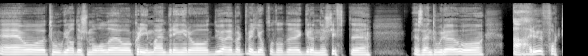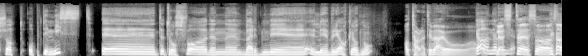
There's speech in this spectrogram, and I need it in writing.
og togradersmålet og klimaendringer, og du har jo vært veldig opptatt av det grønne skiftet, eh, Svein Tore, og er du fortsatt optimist, eh, til tross for den eh, verden vi lever i akkurat nå? Alternativet er jo Ja, nei, men- oppløst, så, så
